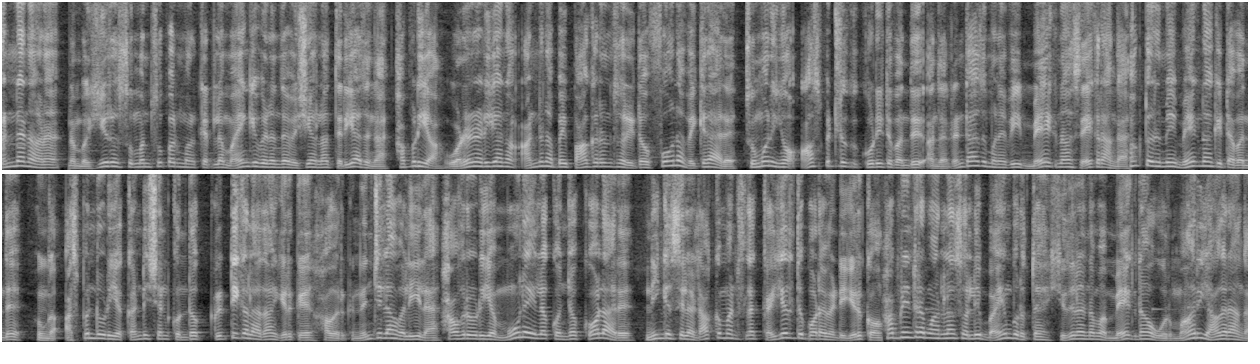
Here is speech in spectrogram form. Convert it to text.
அண்ணனான நம்ம ஹீரோ சுமன் சூப்பர் மார்க்கெட்ல மயங்கி விழுந்த விஷயம்லாம் தெரியாதுங்க. அப்படியா உடனடியா நான் அண்ணனை போய் பாக்குறேன்னு சொல்லிட்டு போனை வைக்கிறாரு. சுமனையும் ஹாஸ்பிட்டலுக்கு கூட்டிட்டு வந்து அந்த ரெண்டாவது மனைவி மேக்னா சேர்க்கிறாங்க. டாக்டருமே மேக்னா கிட்ட வந்து உங்க ஹஸ்பண்டுடைய கண்டிஷன் கொஞ்சம் கிரிட்டிக்கலா தான் இருக்கு. அவருக்கு நெஞ்சிலாம் வழியில அவருடைய மூளையில கொஞ்சம் கோளாறு. நீங்க சில டாக்குமெண்ட்ஸ்ல கையெழுத்து போட வேண்டி இருக்கும். அப்படின்ற மாதிரிலாம் சொல்லி பயமுறுத்த இதுல நம்ம மேக்னா ஒரு மாதிரி ஆகுறாங்க.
